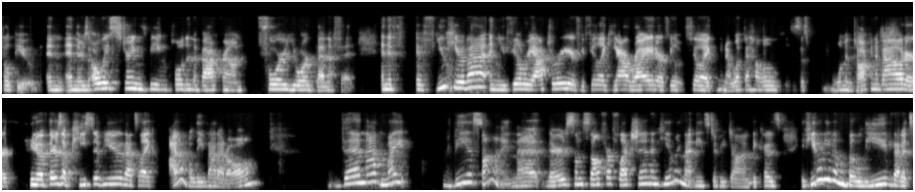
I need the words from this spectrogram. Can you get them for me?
help you, and and there's always strings being pulled in the background for your benefit. And if if you hear that and you feel reactory or if you feel like yeah right or if you feel like you know what the hell is this woman talking about or you know if there's a piece of you that's like I don't believe that at all then that might be a sign that there's some self-reflection and healing that needs to be done because if you don't even believe that it's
